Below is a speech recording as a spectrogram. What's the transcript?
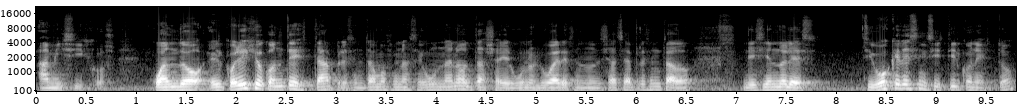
a mis hijos. Cuando el colegio contesta, presentamos una segunda nota, ya hay algunos lugares en donde ya se ha presentado, diciéndoles, si vos querés insistir con esto,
